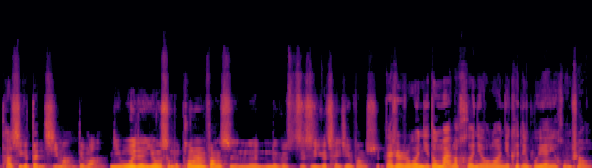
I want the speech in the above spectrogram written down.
它是一个等级嘛，对吧？你无论用什么烹饪方式，那那个只是一个呈现方式。但是如果你都买了和牛了，你肯定不愿意红烧。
